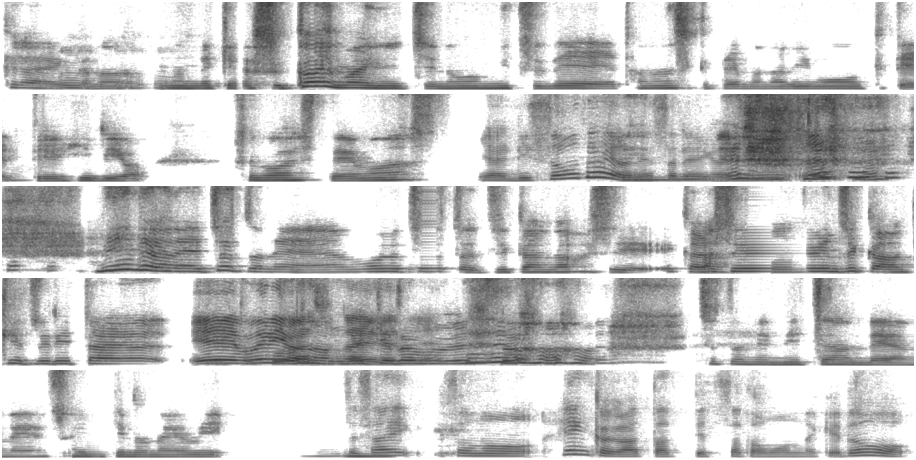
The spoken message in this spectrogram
くらいかな、うんうんうん。なんだけどすっごい毎日濃密で楽しくて学びも多くてっていう日々を過ごしています。いや、理想だよね、それがね。ねでもねちょっとねもうちょっと時間が欲しい。からあ睡眠時間を削りたいえー無理はしないけどそう。ちょっとね寝ちゃうんだよね最近の悩み。でさいその変化があったって言ってたと思うんだけど、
